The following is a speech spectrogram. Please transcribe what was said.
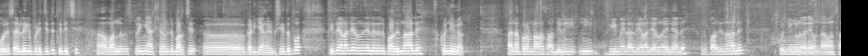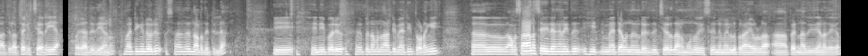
ഒരു സൈഡിലേക്ക് പിടിച്ചിട്ട് തിരിച്ച് വന്ന് സ്പ്രിങ് ആക്ഷൻ വന്നിട്ട് മറിച്ച് കടിക്കാൻ കഴിയും. പക്ഷേ ഇതിപ്പോൾ ഇത് ഇണ ചേർന്ന് കഴിഞ്ഞാൽ ഇതൊരു പതിനാല് കുഞ്ഞുങ്ങൾ. അതിനപ്പുറം ഉണ്ടാകാൻ സാധ്യത ഈ ഫീമെയിൽ അത് ഇണ ചേർന്ന് കഴിഞ്ഞാൽ ഒരു പതിനാല് കുഞ്ഞുങ്ങൾ വരെ ഉണ്ടാകാൻ സാധ്യത. അത്രയ്ക്ക് ചെറിയ ഒരു അതിഥിയാണ് മാറ്റിങ്ങിന്റെ ഒരു നടന്നിട്ടില്ല. ഈ ഇനിയിപ്പോൾ ഒരു ഇപ്പോൾ നമ്മുടെ നാട്ടിൽ മാറ്റിങ് തുടങ്ങി. അവസാന സ്റ്റേജിൽ അങ്ങനെ ഇത് ഹീറ്റ് മാറ്റാവുന്നതിന്റെ ഇത് ചെറുതാണ്. മൂന്ന് വയസ്സിന് മേളിൽ പ്രായമുള്ള പെണ്ണതിഥിയാണ് അദ്ദേഹം.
